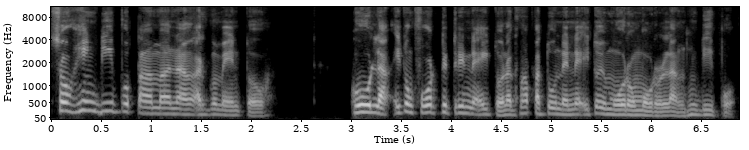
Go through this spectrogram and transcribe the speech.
So hindi po tama na ang argumento, kulang itong 43 na ito nagpapatunay na ito ay murong-muro lang, hindi po.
